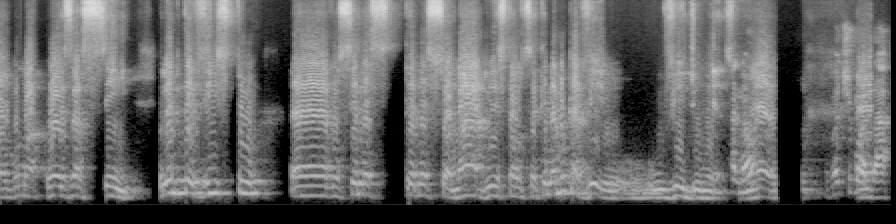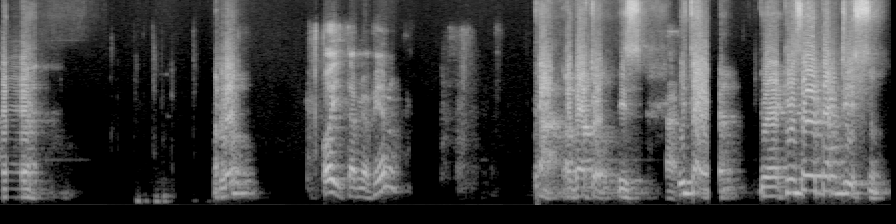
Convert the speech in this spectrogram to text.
alguma coisa assim. Eu lembro de ter visto é, você ter mencionado isso, não sei o que, mas nunca vi o, o vídeo mesmo. Ah, não? Né? Eu vou te mandar. É... Alô? Oi, tá me ouvindo? Tá, agora estou. Isso. Ah. Então, é, quem sabe um pouco disso?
